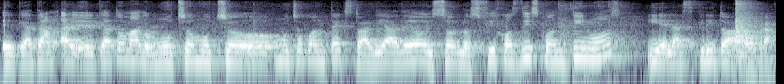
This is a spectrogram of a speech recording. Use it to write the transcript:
el que, ha, el que ha tomado mucho, mucho, mucho contexto a día de hoy son los fijos discontinuos y el adscrito a obra.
